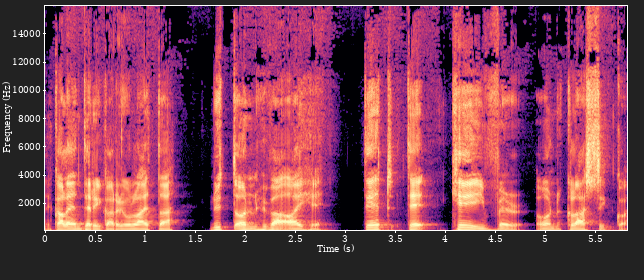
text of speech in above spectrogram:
Ja kalenterikarju laittaa, nyt on hyvä aihe. Ted the Caver on klassikko.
